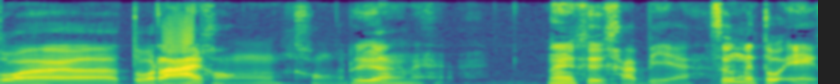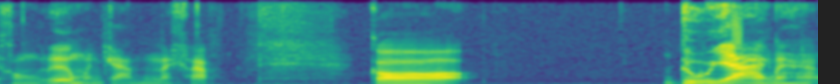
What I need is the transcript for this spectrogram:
ตัวตัวร้ายของของเรื่องนะฮะนั่นคือคาเบีย ซึ่งเป็นตัวเอกของเรื่องเหมือนกันนะครับ ก็ดูยากนะฮะ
